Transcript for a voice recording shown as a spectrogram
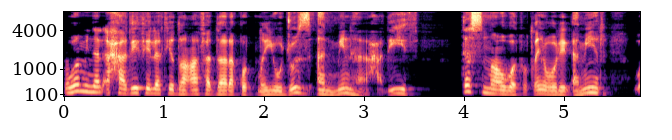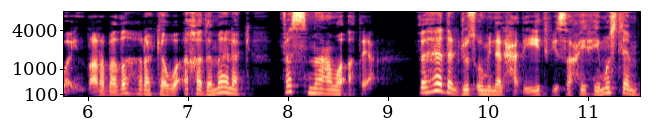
ومن الأحاديث التي ضعف الدار قطني جزءا منها حديث تسمع وتطيع للأمير وإن ضرب ظهرك وأخذ مالك فاسمع وأطع. فهذا الجزء من الحديث في صحيح مسلم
